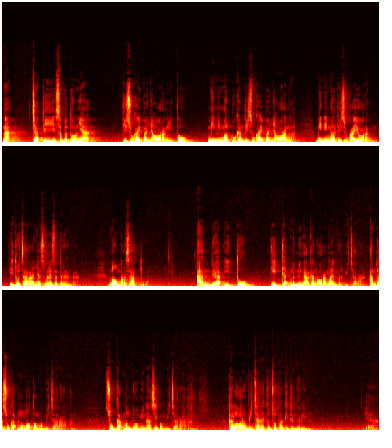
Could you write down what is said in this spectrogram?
Nah, jadi sebetulnya disukai banyak orang itu minimal bukan disukai banyak orang lah. Minimal disukai orang. Itu caranya sebenarnya sederhana. Nomor satu, Anda itu tidak mendengarkan orang lain berbicara. Anda suka memotong pembicaraan. Suka mendominasi pembicaraan. Kalau orang bicara itu coba didengerin. Ya,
